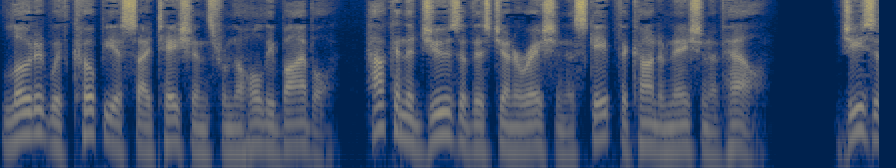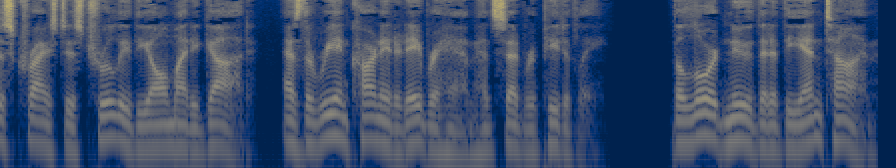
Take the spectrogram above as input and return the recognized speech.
loaded with copious citations from the Holy Bible, how can the Jews of this generation escape the condemnation of hell? Jesus Christ is truly the Almighty God, as the reincarnated Abraham had said repeatedly. The Lord knew that at the end time,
